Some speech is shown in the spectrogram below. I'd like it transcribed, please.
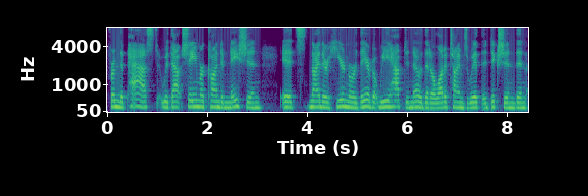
from the past without shame or condemnation. It's neither here nor there, but we have to know that a lot of times with addiction, then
